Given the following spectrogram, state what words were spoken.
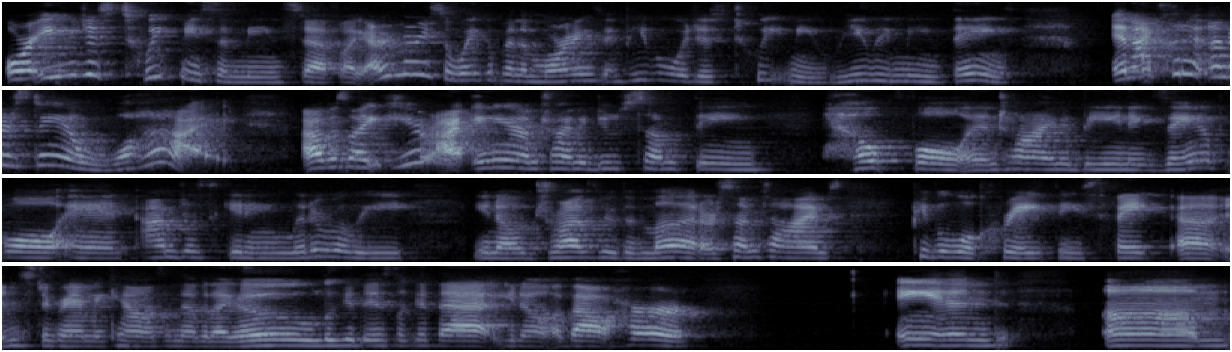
or even just tweet me some mean stuff. Like I remember I used to wake up in the mornings and people would just tweet me really mean things. And I couldn't understand why. I was like, here I am trying to do something helpful and trying to be an example and I'm just getting literally, you know, drugged through the mud or sometimes people will create these fake uh, Instagram accounts and they'll be like, "Oh, look at this, look at that," you know, about her. And um,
